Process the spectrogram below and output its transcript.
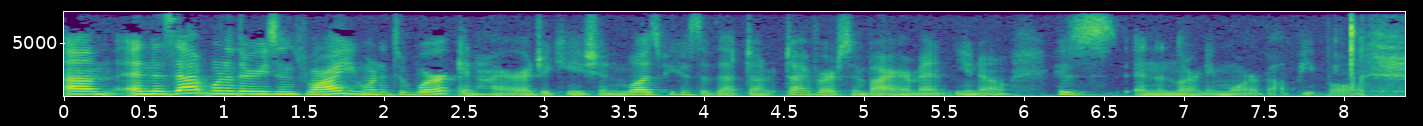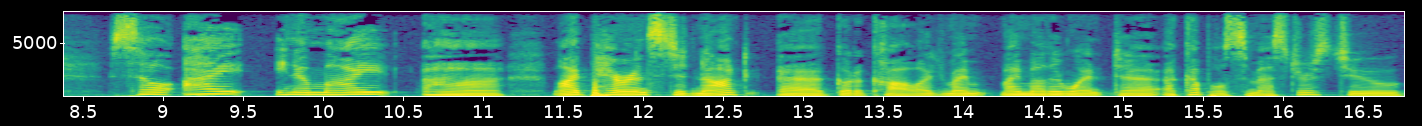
Um, and is that one of the reasons why you wanted to work in higher education? Was because of that diverse environment, you know, because and then learning more about people. So I, you know, my uh, my parents did not uh, go to college. My my mother went uh, a couple semesters to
